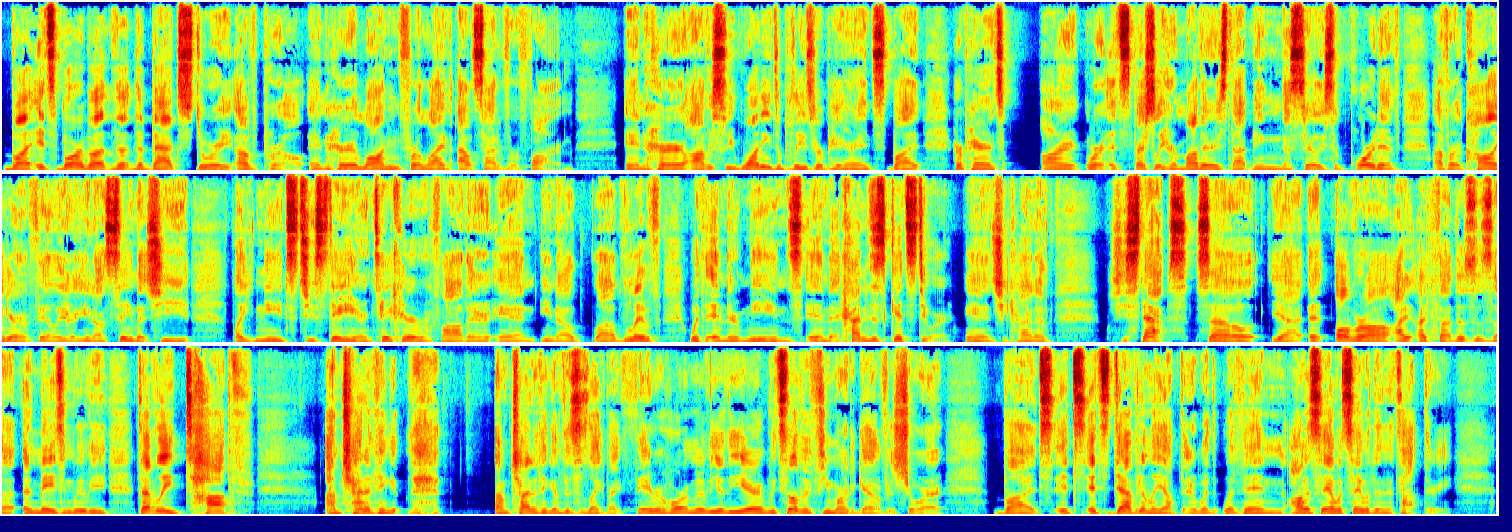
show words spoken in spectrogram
but it's more about the the backstory of Pearl and her longing for a life outside of her farm, and her obviously wanting to please her parents, but her parents aren't, or especially her mother is not being necessarily supportive of her, calling her a failure, you know, saying that she like needs to stay here and take care of her father and, you know, uh, live within their means. And it kind of just gets to her and she kind of, she snaps. So yeah, it, overall, I, I thought this was a, an amazing movie. Definitely top. I'm trying to think. I'm trying to think if this is like my favorite horror movie of the year. We still have a few more to go for sure but it's it's definitely up there with within honestly I would say within the top three.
